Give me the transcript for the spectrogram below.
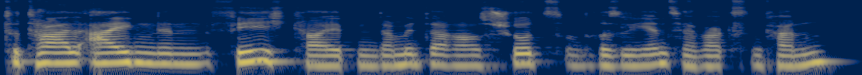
total eigenen Fähigkeiten, damit daraus Schutz und Resilienz erwachsen kann.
